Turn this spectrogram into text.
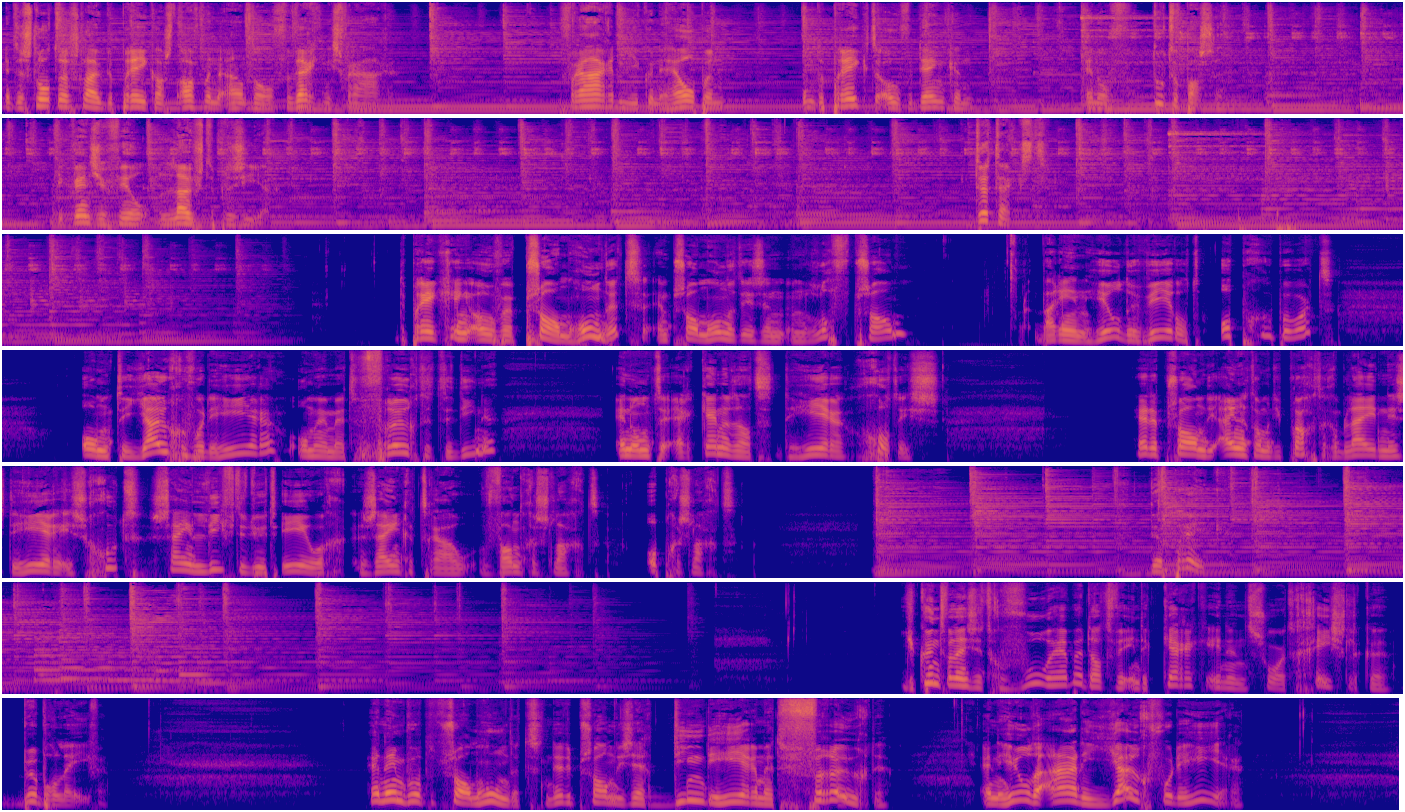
En tenslotte sluit de preekkast af met een aantal verwerkingsvragen. Vragen die je kunnen helpen om de preek te overdenken en of toe te passen. Ik wens je veel luisterplezier. De tekst. De preek ging over Psalm 100. En Psalm 100 is een, een lofpsalm waarin heel de wereld opgeroepen wordt om te juichen voor de Heer, om hem met vreugde te dienen en om te erkennen dat de Heere God is. de psalm die eindigt dan met die prachtige blijdenis. De Heere is goed, zijn liefde duurt eeuwig, zijn getrouw van geslacht op geslacht. De preek. Je kunt wel eens het gevoel hebben dat we in de kerk in een soort geestelijke bubbel leven. En neem bijvoorbeeld Psalm 100. De psalm die zegt, dien de Heer met vreugde. En heel de aarde juich voor de Heer.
